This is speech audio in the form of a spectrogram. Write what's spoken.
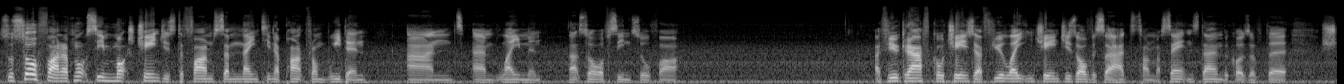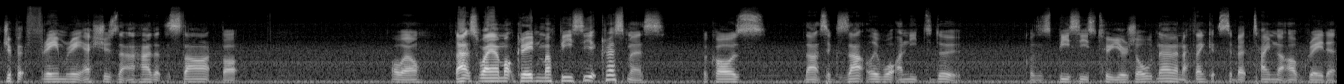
So, so far I've not seen much changes to Farm Sim 19 apart from weeding and um, liming. That's all I've seen so far. A few graphical changes, a few lighting changes. Obviously I had to turn my settings down because of the stupid frame rate issues that I had at the start, but... Oh well. That's why I'm upgrading my PC at Christmas. Because that's exactly what I need to do. Because this PC is two years old now and I think it's a bit time to upgrade it.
